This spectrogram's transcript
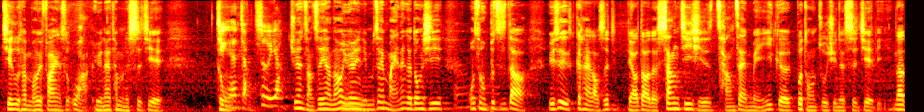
接触他们，会发现说，哇，原来他们的世界。竟然长这样，居然长这样，然后原来你们在买那个东西，嗯、我怎么不知道？于是刚才老师聊到的商机，其实藏在每一个不同族群的世界里。那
